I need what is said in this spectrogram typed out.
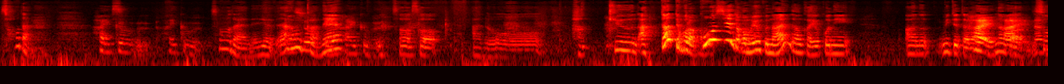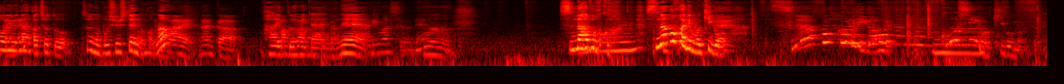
そうだね俳句部俳句部そうだよねいやなんかね俳句部そうそうあのー、白球あだってほら甲子園とかもよくない？なんか横にあの見てたら、はいなんか、はいそういうなんかちょっとそういうの募集してんのかな、はいなんか俳句みたいな看板とかあねりますよね。うん。砂ぼこ。うん。砂ぼこりも季語。砂ぼこりがどうなんだ甲子園は季語なんじゃないで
